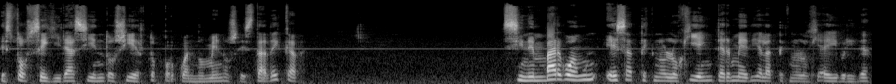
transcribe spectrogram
esto seguirá siendo cierto por cuando menos esta década. Sin embargo, aún esa tecnología intermedia, la tecnología híbrida,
